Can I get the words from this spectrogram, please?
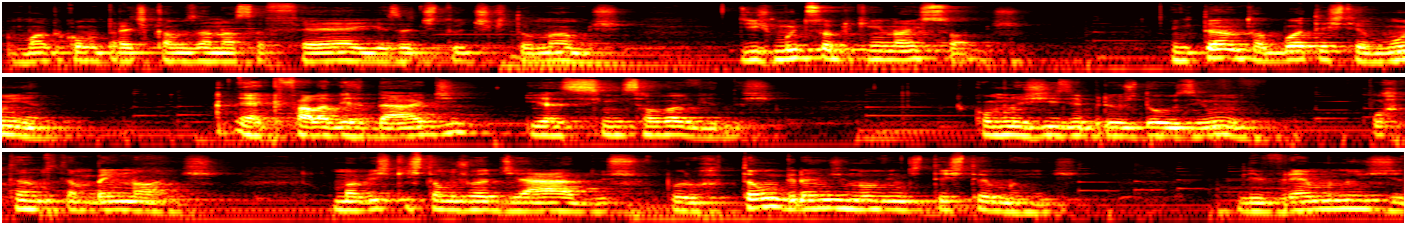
o modo como praticamos a nossa fé e as atitudes que tomamos, diz muito sobre quem nós somos. No entanto, a boa testemunha é a que fala a verdade e assim salva vidas. Como nos diz Hebreus 12, 1, portanto também nós, uma vez que estamos rodeados por tão grande nuvem de testemunhas, livremos-nos de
